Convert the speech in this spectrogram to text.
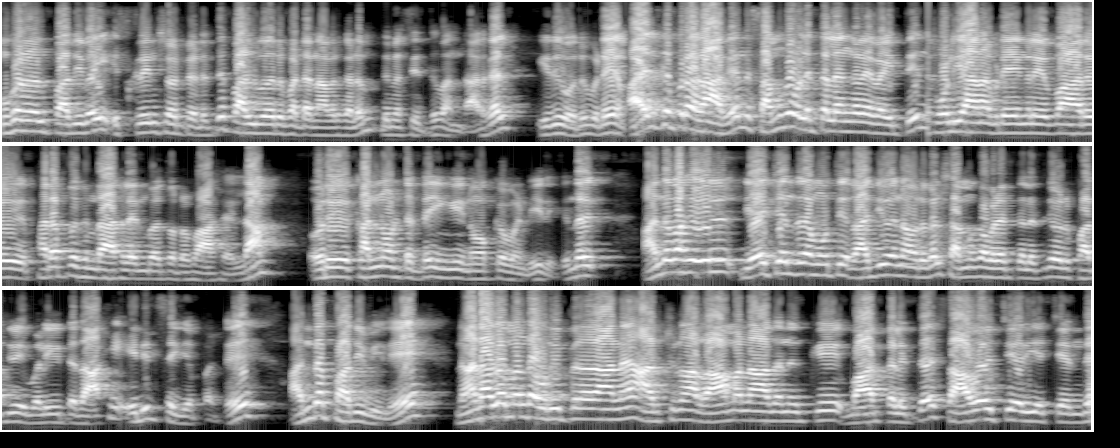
முகநூல் பதிவை ஸ்கிரீன்ஷாட் எடுத்து பல்வேறுபட்ட நபர்களும் விமர்சித்து வந்தார்கள். இது ஒரு விடயம். அதற்கு பிறகாக இந்த சமூக வலைத்தளங்களை வைத்து போலியான விடயங்களை எவ்வாறு பரப்புகின்றார்கள் என்பது தொடர்பாக எல்லாம் ஒரு கண்ணோட்டத்தை இங்கே நோக்க வேண்டி இந்த அந்த வகையில் ஜெயச்சந்திரமூர்த்தி ராஜீவன் அவர்கள் சமூக வலைதளத்தில் ஒரு பதிவை வெளியிட்டதாக எடிட் செய்யப்பட்டு அந்த பதிவிலே நாடாளுமன்ற உறுப்பினரான அர்ச்சுனா ராமநாதனுக்கு வாக்களித்த சாவச்சேரியைச் சேர்ந்த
